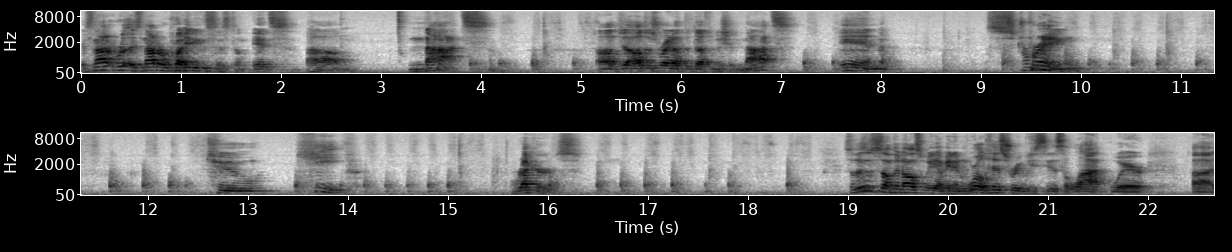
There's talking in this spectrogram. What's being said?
it's not it's not a writing system. It's um, knots. I'll, ju- I'll just write out the definition. Knots in string to keep records. So this is something else we, I mean, in world history we see this a lot where uh,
